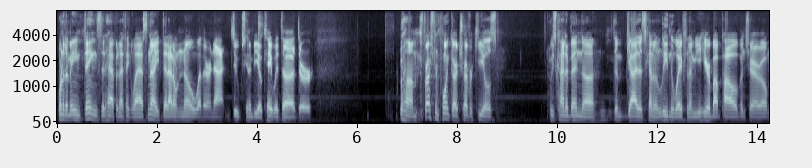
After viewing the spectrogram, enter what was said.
one of the main things that happened, I think, last night that I don't know whether or not Duke's going to be okay with uh, their um, freshman point guard Trevor Keels, who's kind of been the the guy that's kind of leading the way for them. You hear about Paolo Banchero,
